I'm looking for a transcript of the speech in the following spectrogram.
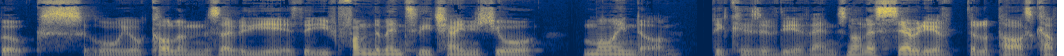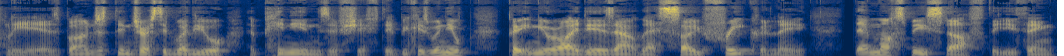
books or your columns over the years that you've fundamentally changed your mind on because of the events, not necessarily of the past couple of years, but I'm just interested whether your opinions have shifted because when you're putting your ideas out there so frequently, there must be stuff that you think,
